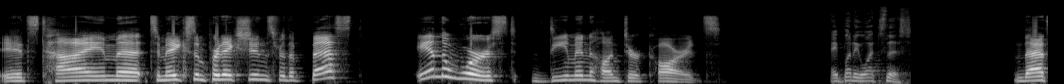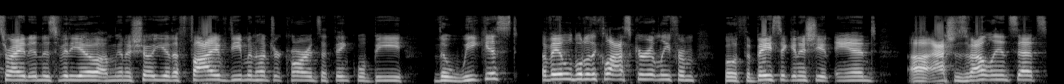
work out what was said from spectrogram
It's time uh, to make some predictions for the best and the worst Demon Hunter cards. Hey, buddy, watch this. That's right. In this video, I'm going to show you the five Demon Hunter cards I think will be the weakest available to the class currently from both the basic Initiate and uh, Ashes of Outland sets,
